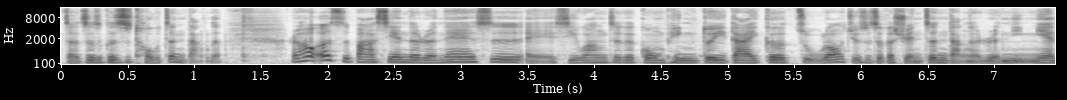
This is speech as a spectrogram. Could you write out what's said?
这这个是投政党的。然后二十八仙的人呢，是诶希望这个公平对待各族咯，就是这个选政党的人里面，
